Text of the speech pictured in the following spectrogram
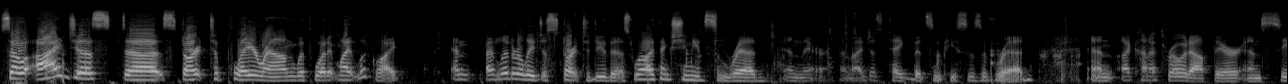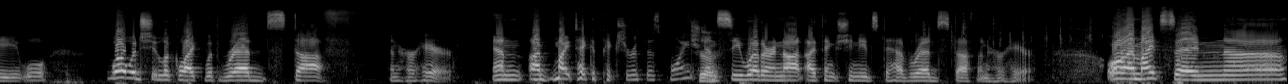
So I just uh, start to play around with what it might look like. And I literally just start to do this. Well, I think she needs some red in there. And I just take bits and pieces of red. And I kind of throw it out there and see, well, what would she look like with red stuff in her hair? And I might take a picture at this point Sure. and see whether or not I think she needs to have red stuff in her hair. Or I might say, nah,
